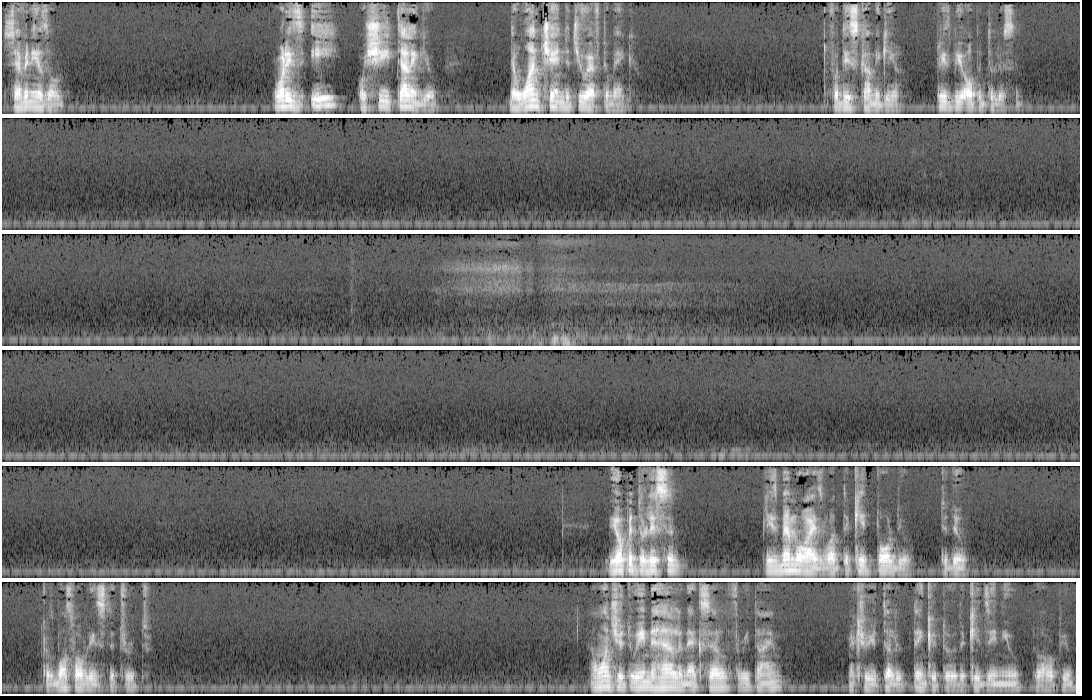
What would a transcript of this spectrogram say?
seven years old. What is he or she telling you? The one change that you have to make for this coming year. Please be open to listen. Be open to listen. Please memorize what the kid told you to do. Because most probably it's the truth. I want you to inhale and exhale three times. Make sure you tell thank you to the kids in you to help you.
